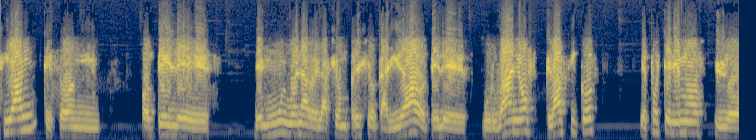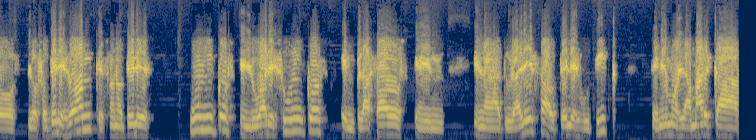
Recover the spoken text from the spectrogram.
Cian, que son hoteles de muy buena relación precio-calidad, hoteles urbanos, clásicos. Después tenemos los, los hoteles Don, que son hoteles únicos, en lugares únicos, emplazados en, en la naturaleza, hoteles boutique. Tenemos la marca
